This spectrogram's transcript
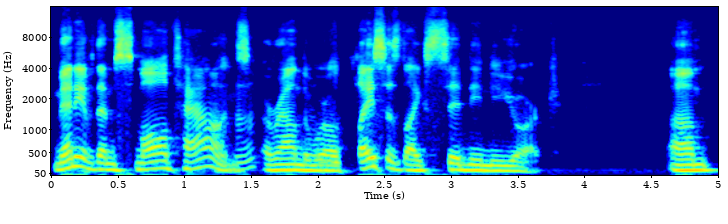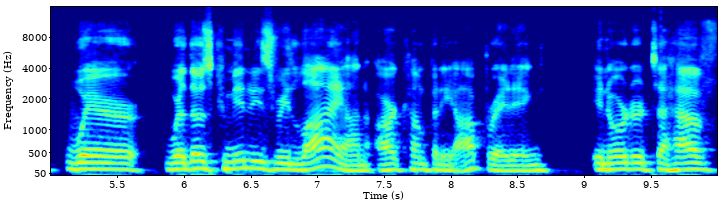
many of them small towns mm-hmm. around the world, places like Sidney, New York, um, where where those communities rely on our company operating in order to have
